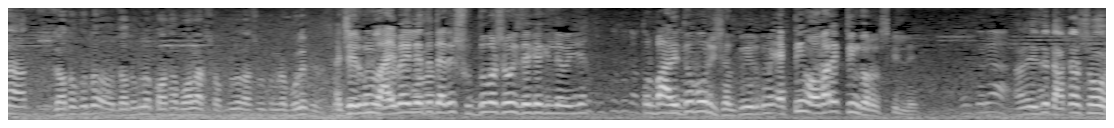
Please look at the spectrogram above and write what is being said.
না যতগুলো যতগুলো কথা বলার সবগুলো আসলে তোমরা বলে ফেলছো। আচ্ছা এরকম লাইভ আইলে তো ডাইরেক্ট শুদ্ধ ভাষা ওই জায়গায় গিলে ভাইয়া। তোর বাড়িতেও বরিশাল তুই এরকম অ্যাক্টিং ওভার অ্যাক্টিং করছ কিনলে। আর এই যে ঢাকা শহর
